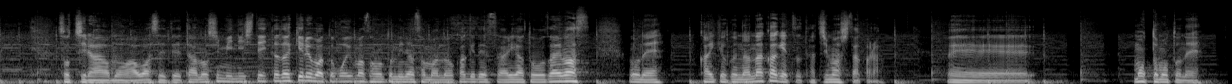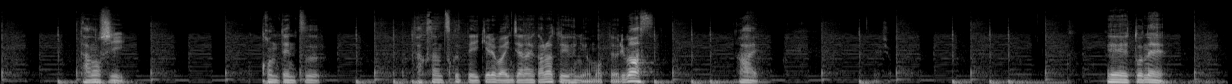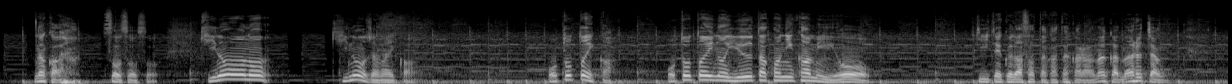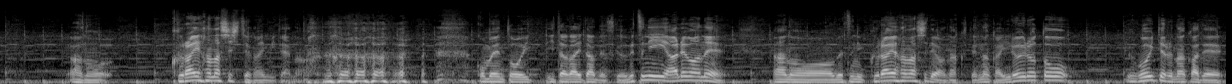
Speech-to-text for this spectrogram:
そちらも合わせて楽しみにしていただければと思います。本当皆様のおかげです。ありがとうございます。もうね開局7ヶ月経ちましたからえーもっともっとね楽しいコンテンツたくさん作っていければいいんじゃないかなというふうに思っております。はい。いえっ、ー、とねなんかそうそうそう。昨日の昨日じゃないか。一昨日か。一昨日の「ゆうたこに仮眠」を聞いてくださった方からなんかなるちゃんあの暗い話してないみたいな。コメントをいいただいたんですけど別にあれはねあの別に暗い話ではなくてなんかいろいろと動いてる中で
